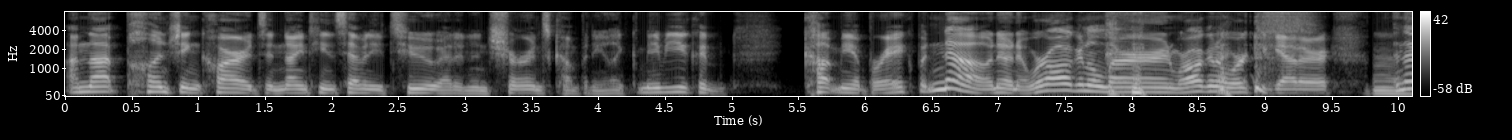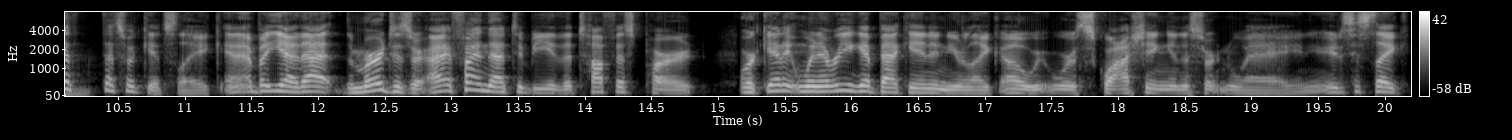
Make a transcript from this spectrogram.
I'm not punching cards in 1972 at an insurance company. Like maybe you could cut me a break, but no, no, no. We're all gonna learn. we're all gonna work together, mm. and that that's what gets like. And but yeah, that the merges are. I find that to be the toughest part or getting whenever you get back in and you're like, oh, we're, squashing in a certain way, and it's just like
